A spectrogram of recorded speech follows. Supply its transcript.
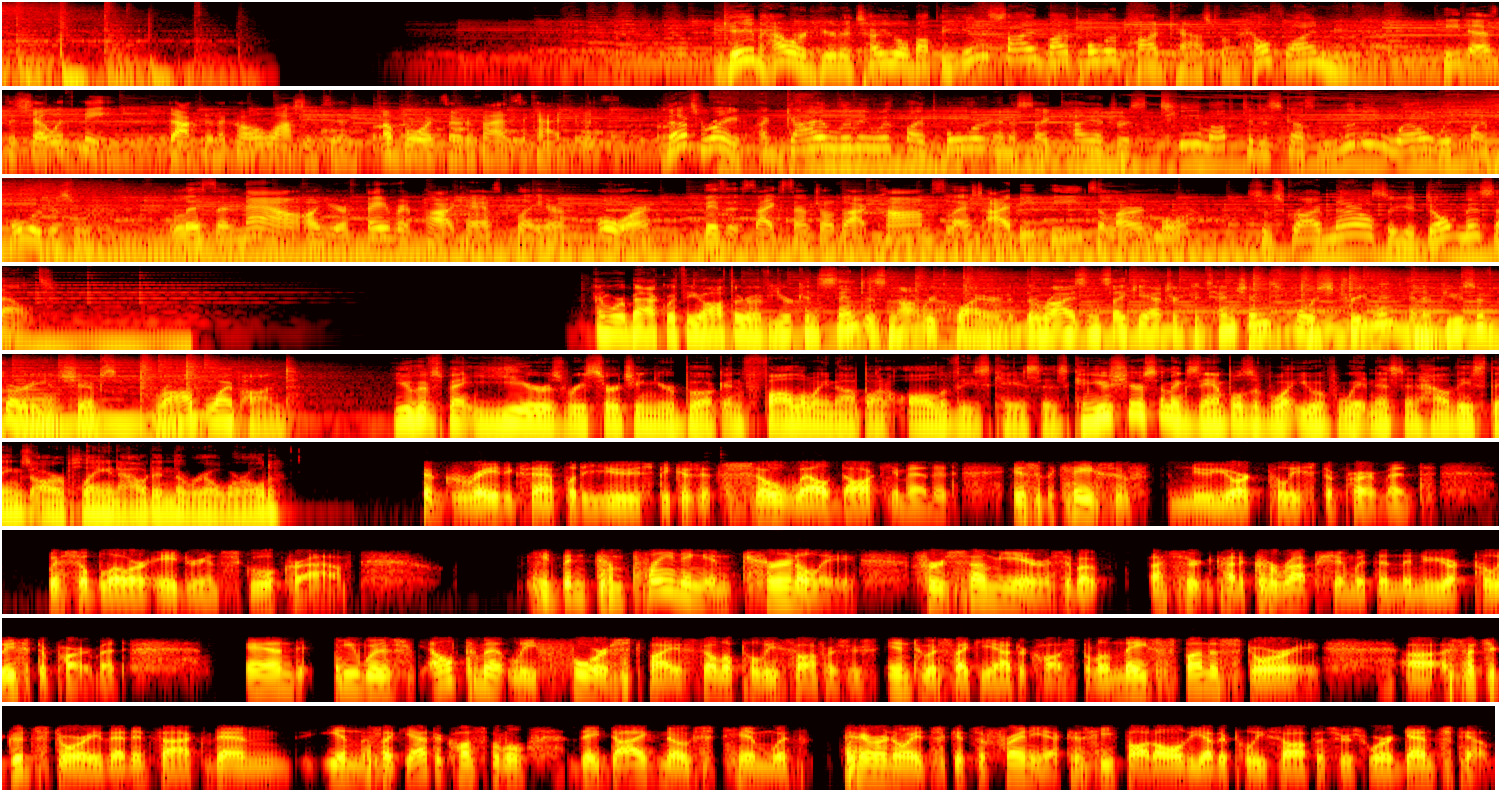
Gabe Howard here to tell you about the Inside Bipolar podcast from Healthline Media. He does the show with me, Dr. Nicole Washington, a board certified psychiatrist. That's right, a guy living with bipolar and a psychiatrist team up to discuss living well with bipolar disorder. Listen now on your favorite podcast player or visit psychcentral.com slash IBP to learn more. Subscribe now so you don't miss out. And we're back with the author of Your Consent is Not Required The Rise in Psychiatric Detentions, Forced Treatment, and Abusive Guardianships, Rob Wipond. You have spent years researching your book and following up on all of these cases. Can you share some examples of what you have witnessed and how these things are playing out in the real world? A great example to use because it's so well documented is the case of New York Police Department whistleblower Adrian Schoolcraft. He'd been complaining internally for some years about a certain kind of corruption within the New York Police Department. And he was ultimately forced by his fellow police officers into a psychiatric hospital. And they spun a story, uh, such a good story that, in fact, then in the psychiatric hospital, they diagnosed him with paranoid schizophrenia because he thought all the other police officers were against him.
